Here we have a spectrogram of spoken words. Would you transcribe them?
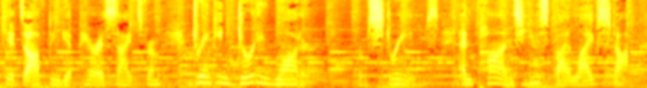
Kids often get parasites from drinking dirty water from streams and ponds used by livestock.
